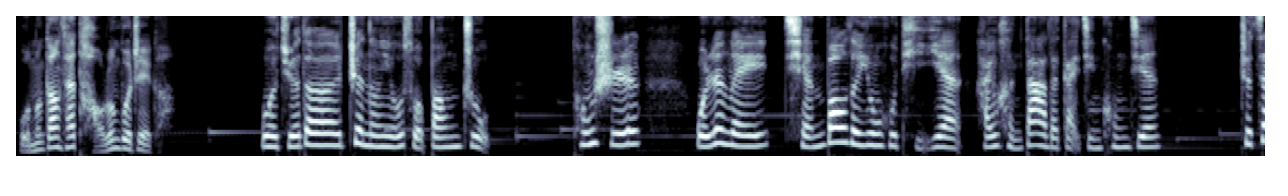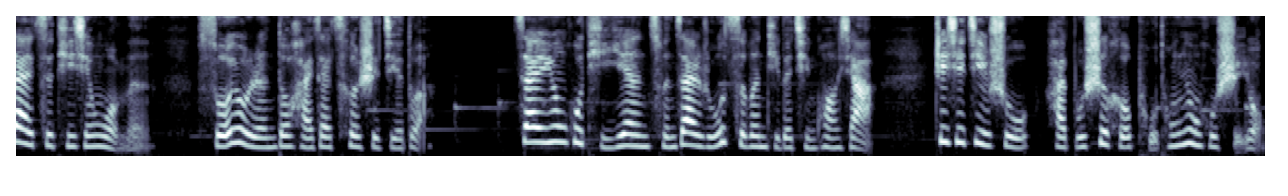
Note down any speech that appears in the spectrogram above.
我们刚才讨论过这个，我觉得这能有所帮助。同时，我认为钱包的用户体验还有很大的改进空间。这再次提醒我们，所有人都还在测试阶段，在用户体验存在如此问题的情况下，这些技术还不适合普通用户使用。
